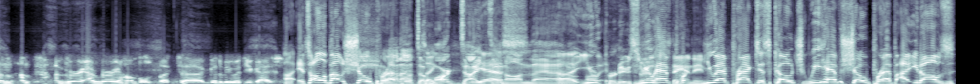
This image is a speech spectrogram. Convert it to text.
I'm, I'm, I'm very, I'm very humbled, but uh, good to be with you guys. Uh, it's all about show prep. Shout out It's to Mark Dykton on that, our producer You have, pra- outstanding. you have practice, coach. We have show prep. I, you know, I was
